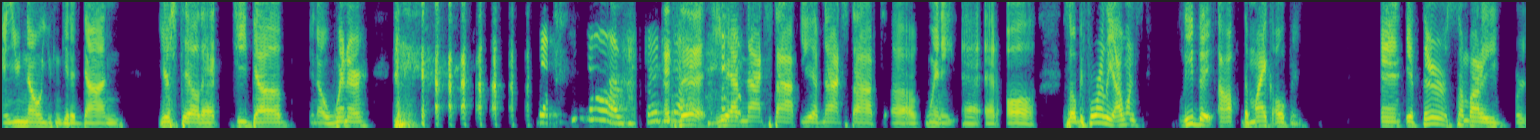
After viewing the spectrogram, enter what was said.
and you know you can get it done. You're still that G Dub, you know, winner. yeah, G-Dub. That's it. You have not stopped. You have not stopped uh, winning at, at all. So before I leave, I want leave the uh, the mic open. And if there's somebody, or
